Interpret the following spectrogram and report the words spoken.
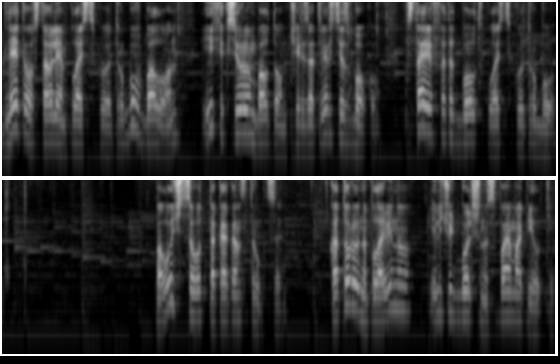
Для этого вставляем пластиковую трубу в баллон и фиксируем болтом через отверстие сбоку, вставив этот болт в пластиковую трубу. Получится вот такая конструкция, в которую наполовину или чуть больше насыпаем опилки.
